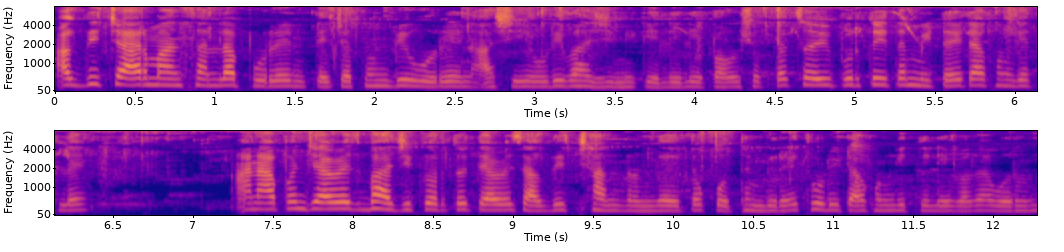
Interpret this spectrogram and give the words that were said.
अगदी चार माणसांना पुरेन त्याच्यातून बी उरेन अशी एवढी भाजी मी केलेली आहे. पाहू शकता चवीपुरतं इथं मीठही टाकून घेतलं आहे आणि आपण ज्यावेळेस भाजी करतो त्यावेळेस अगदी छान रंग येतो. कोथिंबीरही थोडी टाकून घेतलेली आहे बघा वरून.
